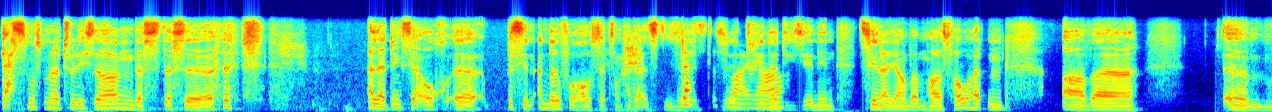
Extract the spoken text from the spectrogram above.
Das muss man natürlich sagen, dass das äh, allerdings ja auch ein äh, bisschen andere Voraussetzungen hatte als diese, diese wahr, Trainer, ja. die sie in den Zehnerjahren beim HSV hatten. Aber ähm,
